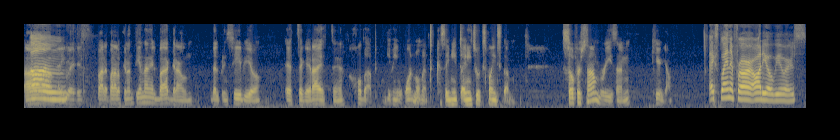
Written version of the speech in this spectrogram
Um, Um, anyways, para, para los que no entiendan el background del principio, este que era este. Hold up, give me one moment, because I need, I need to explain to them. So for some reason, here you go. Explain it for our audio viewers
